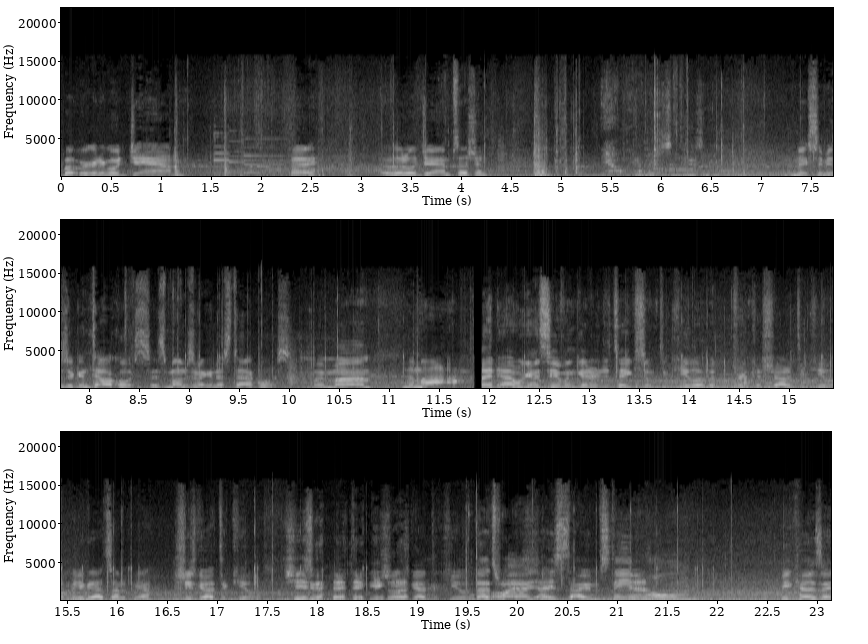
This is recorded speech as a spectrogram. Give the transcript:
But we're gonna go jam. Eh? A little jam session? Yeah, we can make some music. Make some music. And tacos. His mom's making us tacos. My mom. The ma. But uh, we're gonna see if we can get her to take some tequila, but drink a shot of tequila. You got some? Yeah? She's got tequila. She's got tequila. She's got tequila. That's Oh, why I, I, am staying at home because I,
